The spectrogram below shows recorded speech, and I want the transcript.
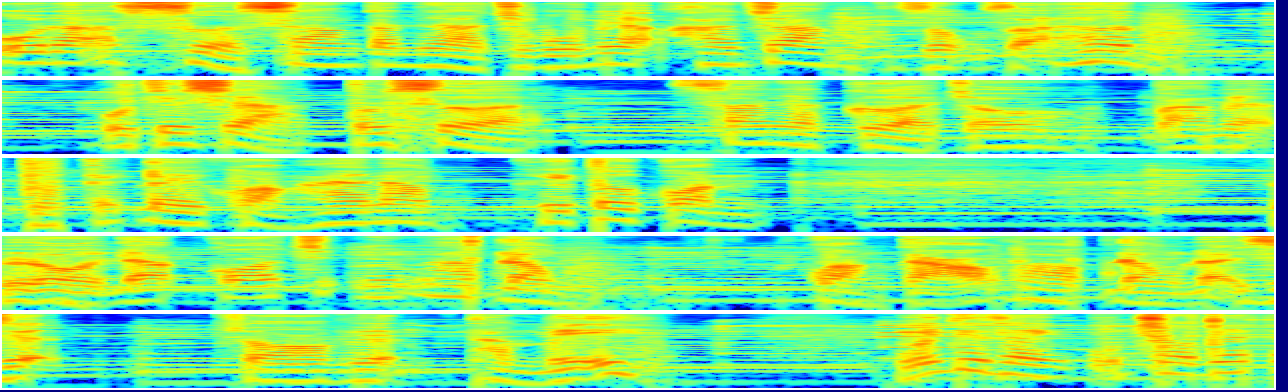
cô đã sửa sang căn nhà cho bố mẹ khang trang, rộng rãi hơn. Cô chia sẻ tôi sửa sang nhà cửa cho ba mẹ tôi cách đây khoảng 2 năm khi tôi còn lỗi đã có những hợp đồng quảng cáo và hợp đồng đại diện cho viện thẩm mỹ. Nguyễn Thị Thành cũng cho biết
